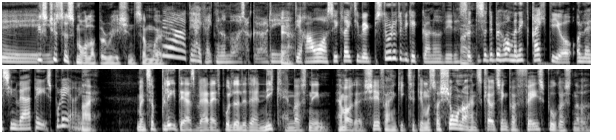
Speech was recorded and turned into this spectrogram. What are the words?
uh, It's just a small operation somewhere. Ja, det har ikke rigtig noget med os at gøre. Det, ja. det rager os ikke rigtig. Vi har ikke besluttet det, vi kan ikke gøre noget ved det. Så, så det behøver man ikke rigtig at, at lade sin hverdag spolere i. Nej. Men så blev deres hverdag spoleret lidt af Nick. Han var sådan en... Han var der chef, og han gik til demonstrationer, og han skrev ting på Facebook og sådan noget.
